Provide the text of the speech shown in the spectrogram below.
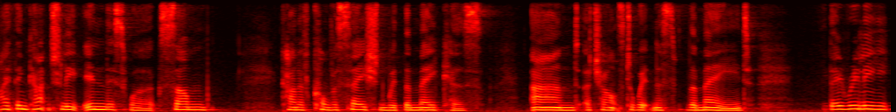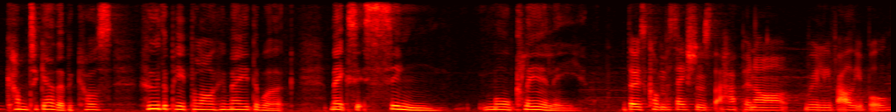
I think actually in this work, some kind of conversation with the makers and a chance to witness the made, they really come together because who the people are who made the work makes it sing more clearly. Those conversations that happen are really valuable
